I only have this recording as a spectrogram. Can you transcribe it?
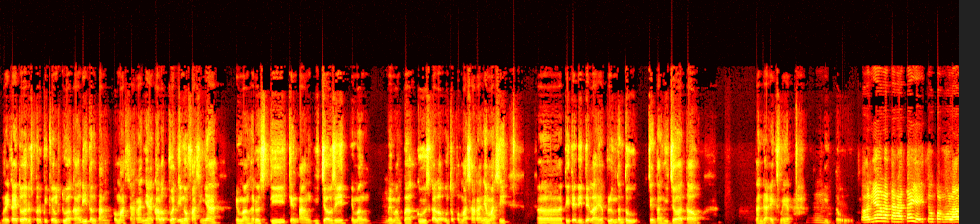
mereka itu harus berpikir dua kali tentang pemasarannya. Kalau buat inovasinya memang harus dicentang hijau sih, memang memang bagus. Kalau untuk pemasarannya masih eh, titik-titik lah ya, belum tentu centang hijau atau tanda X merah Hmm. gitu. Soalnya rata-rata ya itu pengolah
